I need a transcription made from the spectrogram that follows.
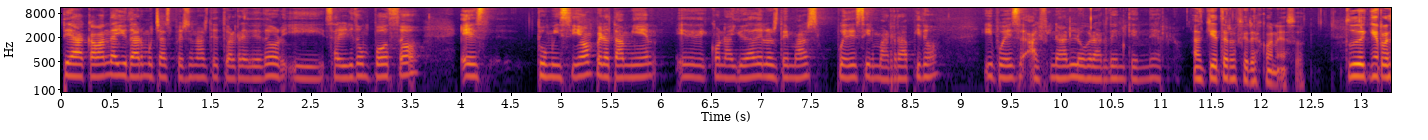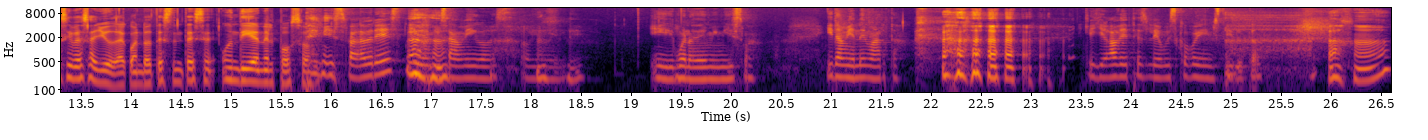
te acaban de ayudar muchas personas de tu alrededor y salir de un pozo es tu misión, pero también eh, con ayuda de los demás puedes ir más rápido y puedes al final lograr de entenderlo. ¿A qué te refieres con eso? ¿Tú de quién recibes ayuda cuando te sientes un día en el pozo? De mis padres y de mis amigos, obviamente. Y bueno, de mí misma. Y también de Marta. que yo a veces le busco por el instituto. Ajá.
